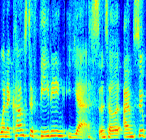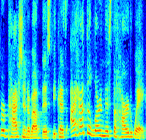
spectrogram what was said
when it comes to feeding, yes. And so I'm super passionate about this because I had to learn this the hard way.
